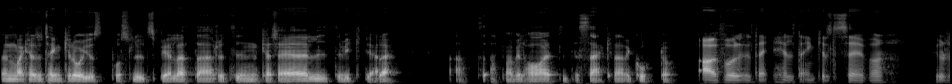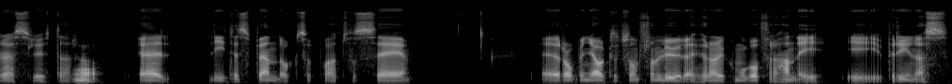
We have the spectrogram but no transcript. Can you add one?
Men man kanske tänker då just på slutspelet där rutin kanske är lite viktigare. Att, att man vill ha ett lite säkrare kort då. Ja, vi får helt, helt enkelt se var, hur det slutar. Ja. Jag är lite spänd också på att få se eh, Robin Jakobsson från Luleå, hur det kommer gå för han i, i Brynäs.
